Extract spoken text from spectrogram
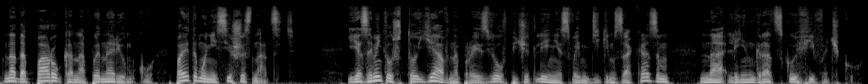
Надо пару канапе на рюмку, поэтому неси 16. Я заметил, что явно произвел впечатление своим диким заказом на ленинградскую фифочку.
